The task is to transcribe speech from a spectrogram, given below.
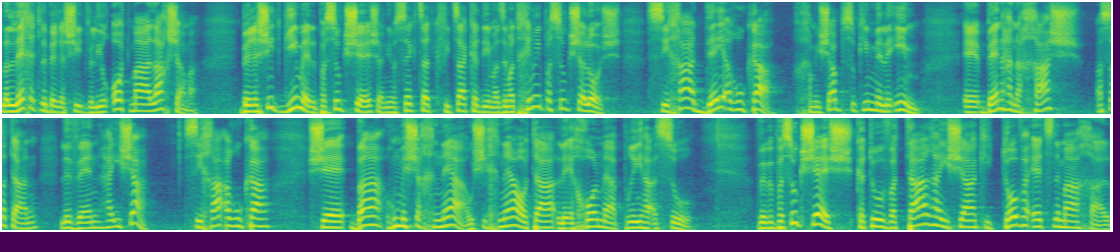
ללכת לבראשית ולראות מה הלך שם. בראשית ג', פסוק 6, אני עושה קצת קפיצה קדימה, זה מתחיל מפסוק 3, שיחה די ארוכה, חמישה פסוקים מלאים, אה, בין הנחש, השטן, לבין האישה. שיחה ארוכה שבה הוא משכנע, הוא שכנע אותה לאכול מהפרי האסור. ובפסוק 6 כתוב, ותר האישה כי טוב העץ למאכל,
